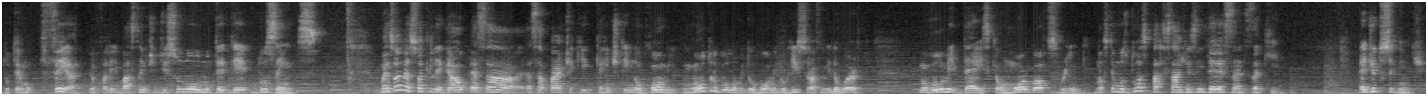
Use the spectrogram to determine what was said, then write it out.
do termo fear? Eu falei bastante disso no, no TT 200. Mas olha só que legal essa, essa parte aqui que a gente tem no Home, em outro volume do Home, do History of Middle-earth, no volume 10, que é o Morgoth's Ring, nós temos duas passagens interessantes aqui. É dito o seguinte,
